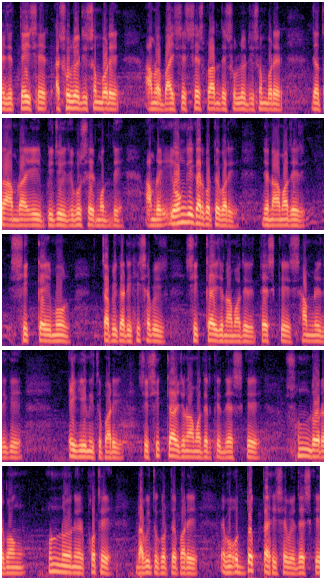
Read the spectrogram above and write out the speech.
এই যে তেইশের ষোলোই ডিসেম্বরে আমরা বাইশের শেষ প্রান্তে ষোলোই ডিসেম্বরের যাতে আমরা এই বিজয় দিবসের মধ্যে আমরা এই অঙ্গীকার করতে পারি যেন আমাদের শিক্ষাই মূল চাপিকাঠি হিসাবে শিক্ষাই যেন আমাদের দেশকে সামনের দিকে এগিয়ে নিতে পারি। সেই শিক্ষার জন্য আমাদেরকে দেশকে সুন্দর এবং উন্নয়নের পথে দাবিত করতে পারে এবং উদ্যোক্তা হিসেবে দেশকে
